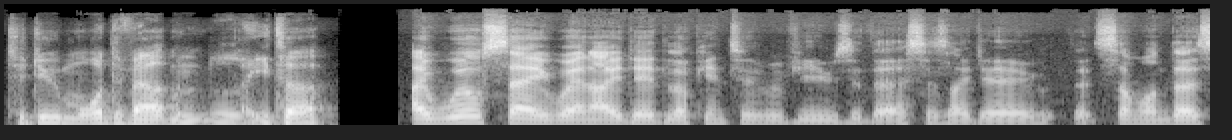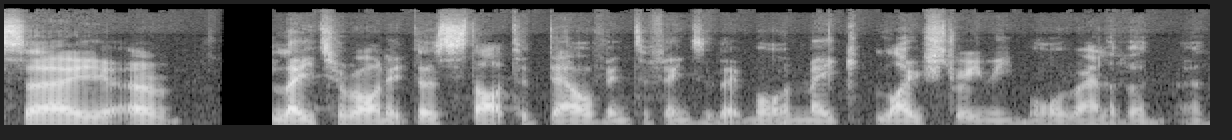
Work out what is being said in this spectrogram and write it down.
to do more development later. I will say when I did look into reviews of this, as I do, that someone does say uh, later on it does start to delve into things a bit more and make live streaming more relevant. And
